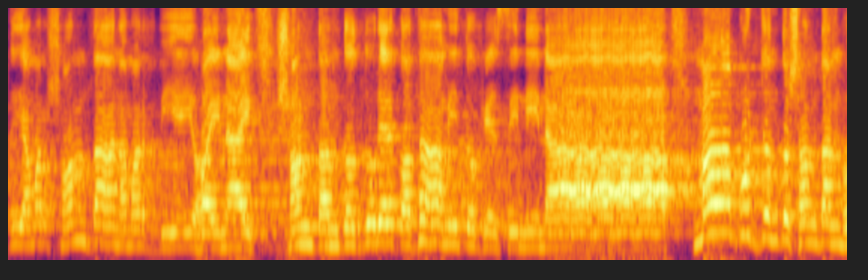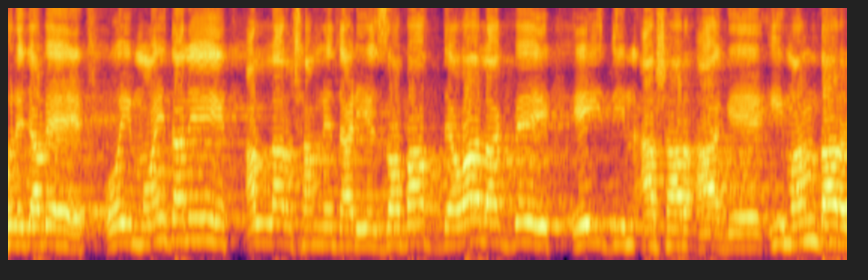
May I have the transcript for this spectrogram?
তুই আমার সন্তান, আমার বিয়েই হয় নাই। সন্তান তো দূরের কথা, আমি তোকে চিনি না। মা পর্যন্ত সন্তান ভুলে যাবে। ওই ময়দানে আল্লাহর সামনে দাঁড়িয়ে জবাব দেওয়া লাগবে। এই দিন আসার আগে ইমানদার,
